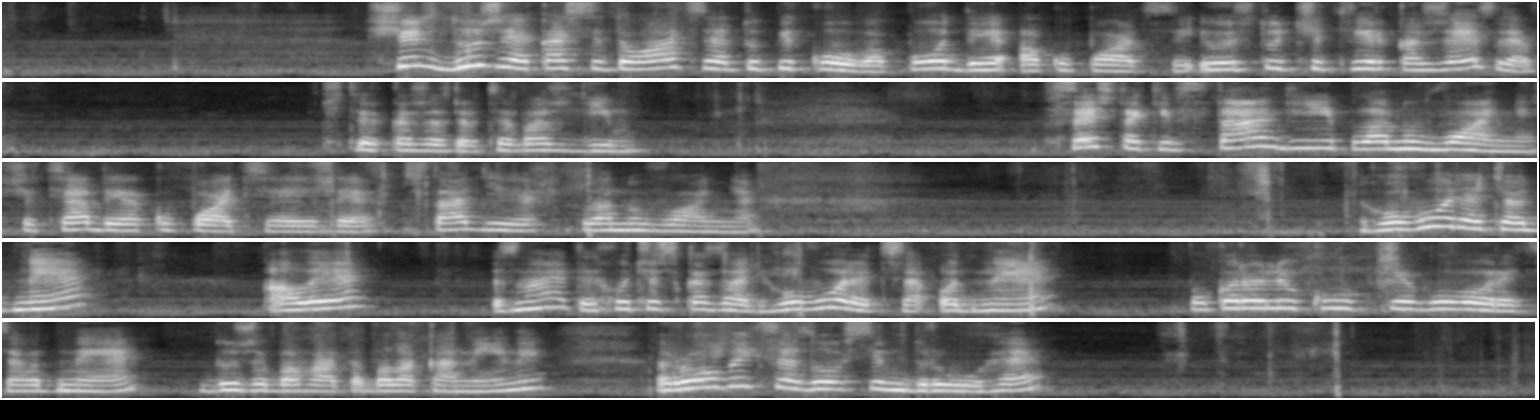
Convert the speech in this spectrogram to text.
Щось дуже якась ситуація тупікова по деокупації. І ось тут четвірка жезлів. Четвірка жезлів це ваш дім. Все ж таки в стадії планування, що ця деокупація йде. В стадії планування. Говорять одне, але, знаєте, хочу сказати, говориться одне. По королю кубків говориться одне, дуже багато балаканини. Робиться зовсім друге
